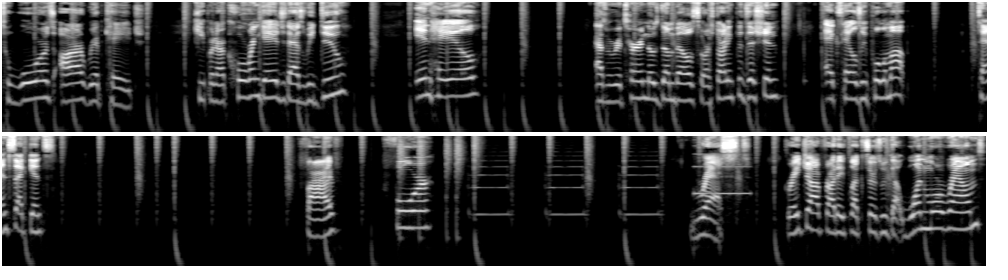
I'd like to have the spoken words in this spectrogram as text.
towards our rib cage. Keeping our core engaged as we do. Inhale as we return those dumbbells to our starting position. Exhale as we pull them up. 10 seconds. Five, four, rest. Great job, Friday Flexers. We've got one more round,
